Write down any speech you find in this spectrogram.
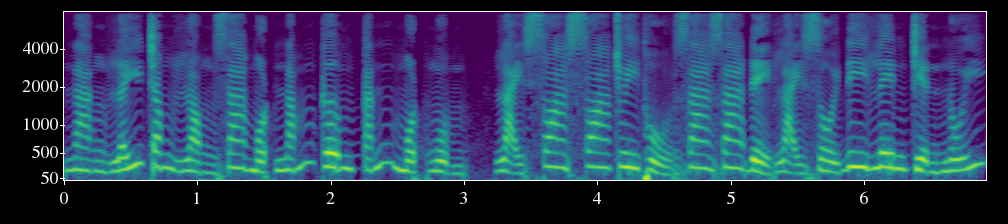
Nàng lấy trong lòng ra một nắm cơm cắn một ngụm, lại xoa xoa truy thủ ra ra để lại rồi đi lên triền núi.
